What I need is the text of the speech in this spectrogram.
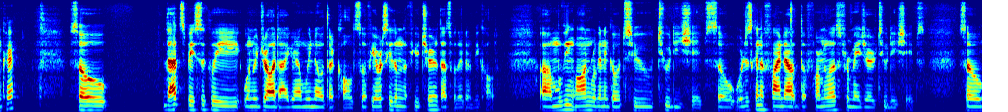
Okay? So that's basically when we draw a diagram, we know what they're called. So if you ever see them in the future, that's what they're going to be called. Uh, moving on, we're going to go to 2D shapes. So we're just going to find out the formulas for major 2D shapes. So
